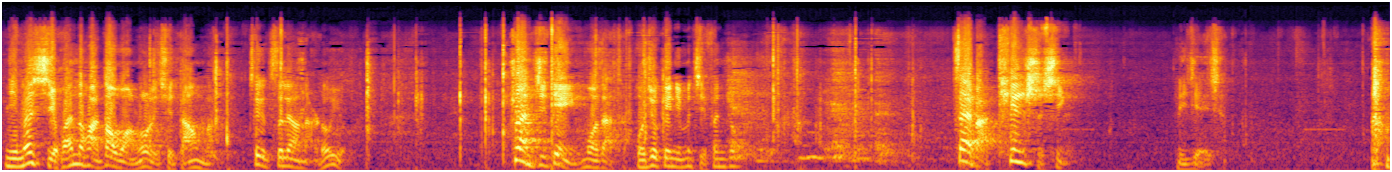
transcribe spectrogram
你们喜欢的话，到网络里去当吧。这个资料哪儿都有。传记电影莫扎特，我就给你们几分钟，再把天使性理解一下。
